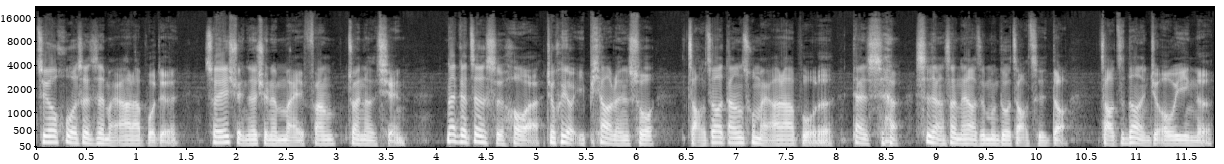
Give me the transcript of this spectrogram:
最后获胜是买阿拉伯的人，所以选择权的买方赚了钱。那个这时候啊，就会有一票人说，早知道当初买阿拉伯了。但是啊，市场上哪有这么多早知道？早知道你就 all in 了。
